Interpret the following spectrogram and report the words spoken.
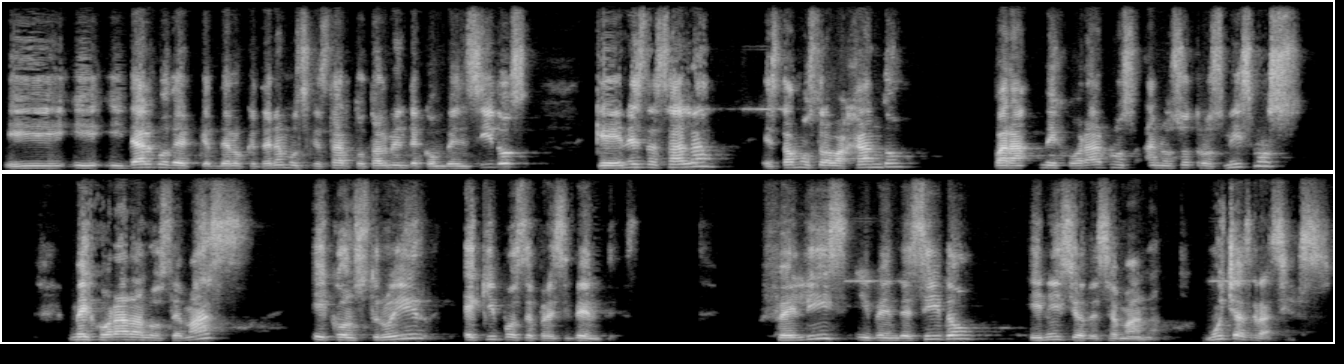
Y, de algo de, de lo que tenemos que estar totalmente convencidos, que en esta sala estamos trabajando para mejorarnos a nosotros mismos, mejorar a los demás y construir equipos de presidentes. Feliz y bendecido inicio de semana. Muchas gracias.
